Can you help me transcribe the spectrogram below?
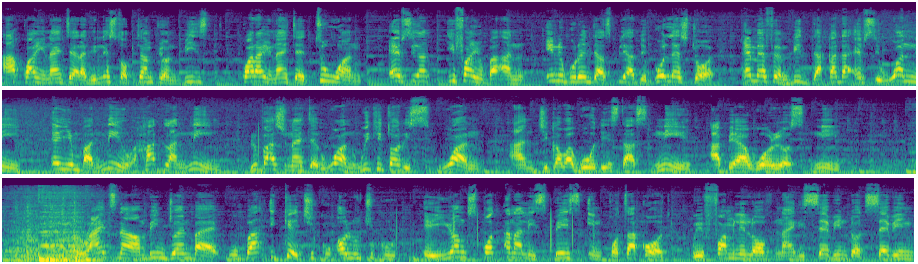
Akwa United are the next top champion beat Kwara United 2-1. FC Ifeanyi Ubah and Enugu Rangers play out a goalless draw. MFM beat Dakkada FC 1-0. Enyimba nil, Heartland nil, Rivers United 1, Wikki Tourist 1, and Jigawa Golden Stars nil, Abia Warriors nil. Right now, I'm being joined by Uba Ikechukwu Oluchukwu, a young sport analyst based in Port Harcourt with Family Love 97.7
